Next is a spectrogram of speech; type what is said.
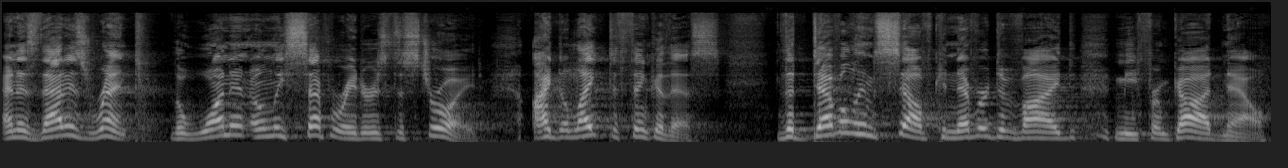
and as that is rent, the one and only separator is destroyed. I delight to think of this. The devil himself can never divide me from God now.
